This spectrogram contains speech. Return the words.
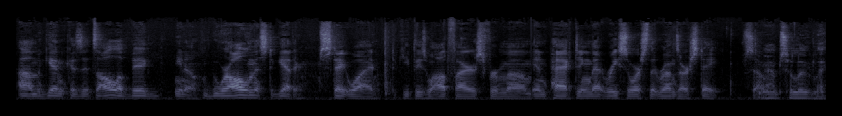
Um, again, because it's all a big, you know, we're all in this together statewide to keep these wildfires from um, impacting that resource that runs our state. So, Absolutely.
